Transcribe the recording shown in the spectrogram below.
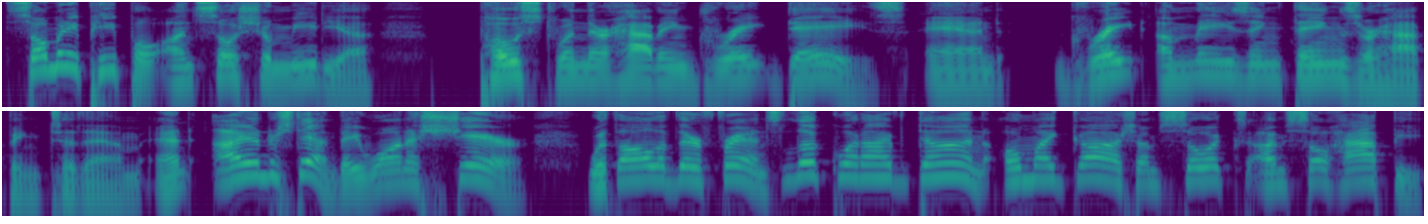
so many people on social media post when they're having great days and great amazing things are happening to them. And i understand they want to share with all of their friends look what i've done. Oh my gosh i'm so ex- i'm so happy.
